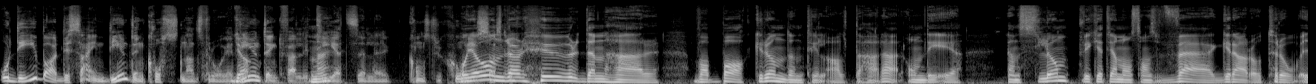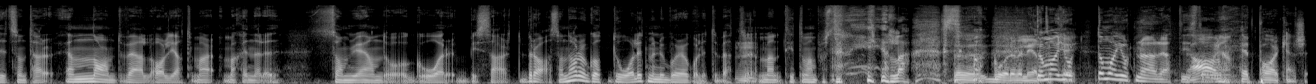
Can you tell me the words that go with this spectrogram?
och det är ju bara design, det är ju inte en kostnadsfråga. Det är Ja. ju inte en kvalitets eller konstruktions... Och jag undrar hur den här, vad bakgrunden till allt det här är. Om det är en slump, vilket jag någonstans vägrar att tro i ett sånt här enormt väloljat ma- maskineri som ju ändå går bisarrt bra. Sen har det gått dåligt men nu börjar det gå lite bättre. Mm. Men tittar man på hela Så går det väl helt de, har okej. gjort, de har gjort några rätt i Ja, historien. ett par kanske.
